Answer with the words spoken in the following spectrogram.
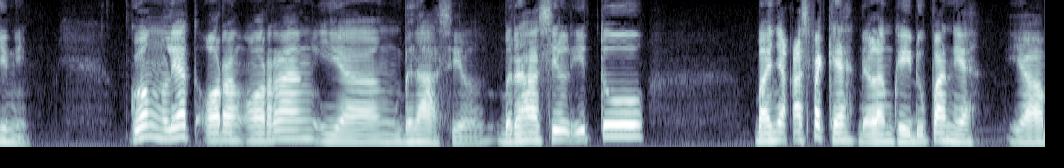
gini. Gue ngelihat orang-orang yang berhasil, berhasil itu banyak aspek ya dalam kehidupan ya. Ya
